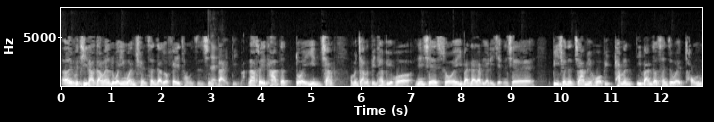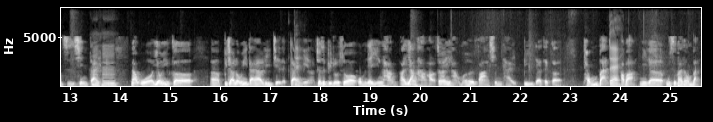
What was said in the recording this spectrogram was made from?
，NFT 它当然如果英文全称叫做非同质性代币嘛，那所以它的对应像我们讲的比特币或那些所谓一般大家比较理解那些。币圈的加密货币，他们一般都称之为同质性代币。那我用一个呃比较容易大家理解的概念啊，就是比如说我们的银行啊，央行好，中央银行我们会发新台币的这个铜板，对，好不好？你的五十块铜板，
